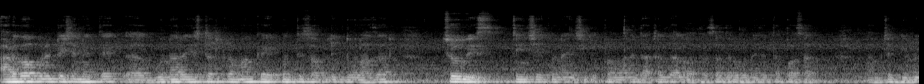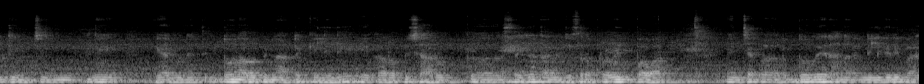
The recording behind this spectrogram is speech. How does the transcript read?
आडगाव पोलीस स्टेशन येथे गुन्हा रजिस्टर क्रमांक एकोणतीस ऑब्लिक दोन हजार चोवीस तीनशे एकोणऐंशी प्रमाणे दाखल झाला होता. सदर गुन्ह्याच्या तपासात आमच्या डी बी टीमची या गुन्ह्यातील दोन आरोपींना अटक केलेली एक आरोपी शाहरुख सैगत सय्यद आणि दुसरा प्रवीण पवार. यांच्याकडं दोघे राहणारे निलगिरी बाग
